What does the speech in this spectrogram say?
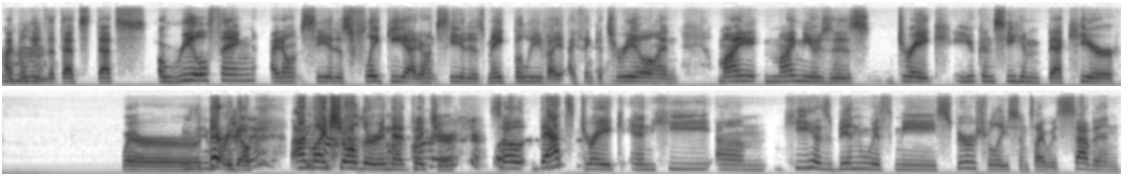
Mm-hmm. I believe that that's that's a real thing. I don't see it as flaky. I don't see it as make believe. I, I think it's real. And my my muse is Drake. You can see him back here. Where there we go on my shoulder in that picture. So that's Drake, and he um, he has been with me spiritually since I was seven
